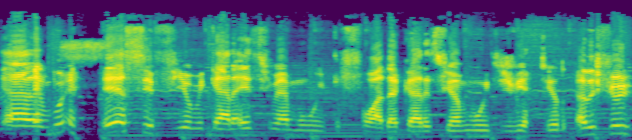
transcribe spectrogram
cara, mu- esse filme, cara, esse filme é muito foda, cara. Esse filme é muito divertido. É um dos filmes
